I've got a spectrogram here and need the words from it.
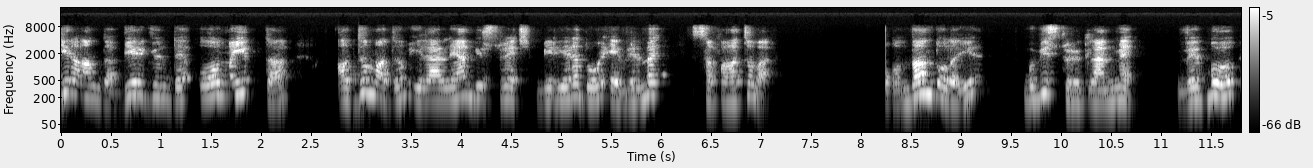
bir anda bir günde olmayıp da adım adım ilerleyen bir süreç bir yere doğru evrilme safahatı var. Ondan dolayı bu bir sürüklenme ve bu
